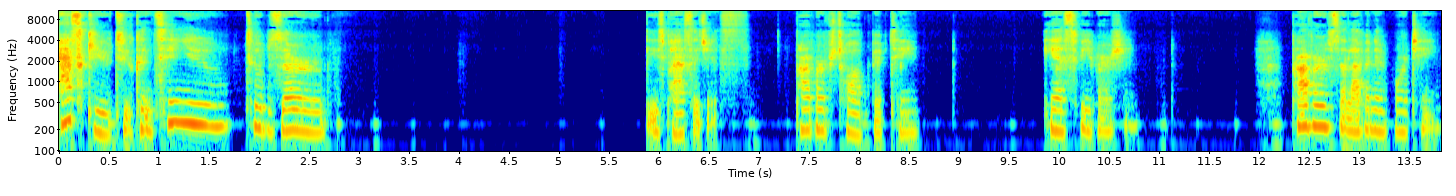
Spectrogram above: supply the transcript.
ask you to continue to observe these passages. Proverbs 12 15, ESV version. Proverbs 11 and 14.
